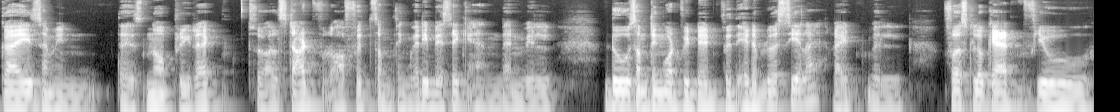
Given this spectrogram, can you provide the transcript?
guys. I mean there's no prereq. So I'll start off with something very basic and then we'll do something what we did with AWS CLI right? We'll first look at few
